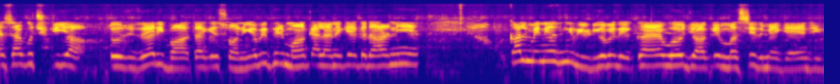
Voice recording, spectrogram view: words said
ऐसा कुछ किया तो जहरी बात है कि सोनिया भी फिर माँ कहलाने के अकदार नहीं है। कल मैंने उसकी वीडियो में देखा है, वो जाके मस्जिद में गए जी।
